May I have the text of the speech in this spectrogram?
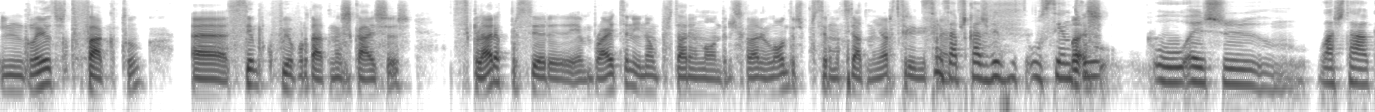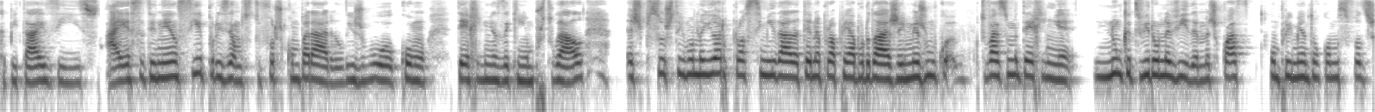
ingleses, de facto, ah, sempre que fui abordado nas caixas, se calhar é por ser eh, em Brighton e não por estar em Londres, se calhar em Londres, por ser uma cidade maior, seria Sim, diferente. sabes que às vezes o centro, Mas- o, as, lá está, capitais e isso, há essa tendência, por exemplo, se tu fores comparar Lisboa com terrinhas aqui em Portugal, as pessoas têm uma maior proximidade até na própria abordagem, mesmo que tu vais a uma terrinha, nunca te viram na vida, mas quase te cumprimentam como se fosses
